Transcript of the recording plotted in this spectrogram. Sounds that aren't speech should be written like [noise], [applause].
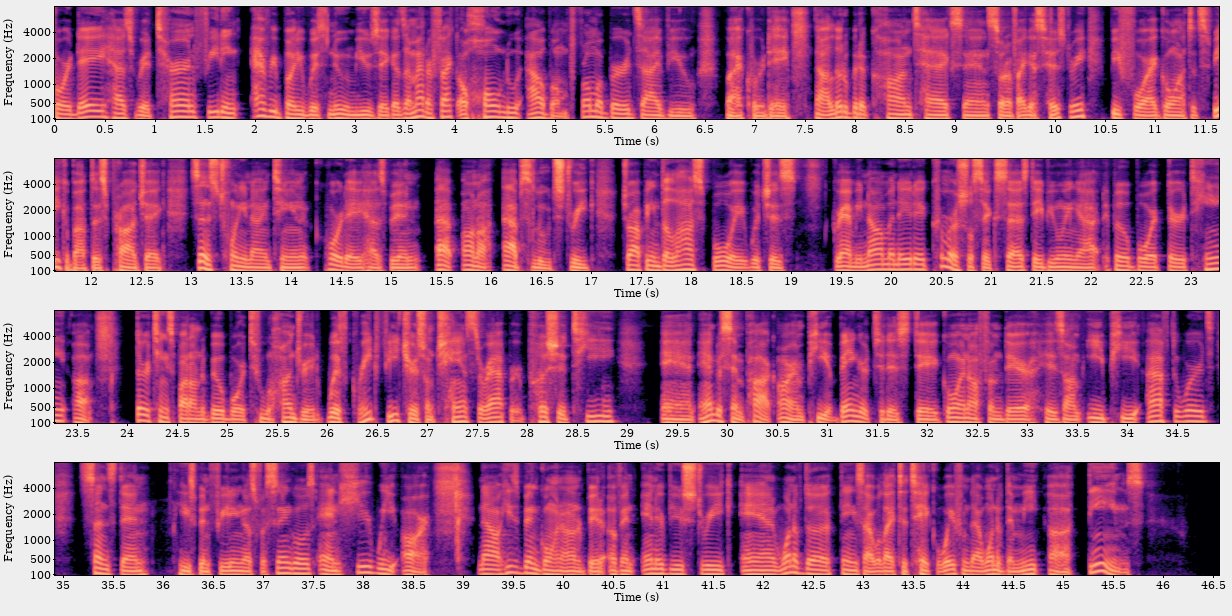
Cordae has returned, feeding everybody with new music. As a matter of fact, a whole new album from a bird's eye view by Cordae. Now, a little bit of context and sort of, I guess, history before I go on to speak about this project. Since 2019, Cordae has been on an absolute streak, dropping The Lost Boy, which is Grammy nominated, commercial success, debuting at Billboard 13. Uh, 13 spot on the Billboard 200 with great features from Chance the Rapper, Pusha T, and Anderson .Paak RNP, a banger to this day. Going off from there, his um EP afterwards. Since then, he's been feeding us for singles, and here we are. Now he's been going on a bit of an interview streak, and one of the things I would like to take away from that, one of the me- uh, themes,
